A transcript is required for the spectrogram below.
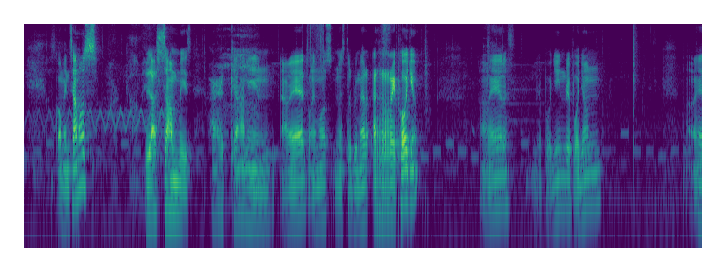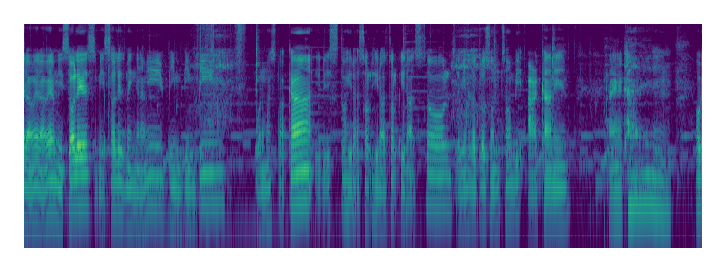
comenzamos. Los zombies are coming. A ver, ponemos nuestro primer repollo. A ver, repollín, repollón. A ver, a ver, a ver, mis soles, mis soles vengan a mí, pim, pim, pim. Ponemos esto acá y listo, girasol, girasol, girasol. Se viene el otro zombie, are coming, are coming. Ok,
